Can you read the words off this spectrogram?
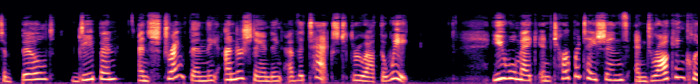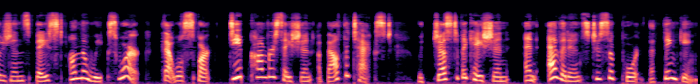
to build, deepen, and strengthen the understanding of the text throughout the week. You will make interpretations and draw conclusions based on the week's work that will spark deep conversation about the text with justification and evidence to support the thinking.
